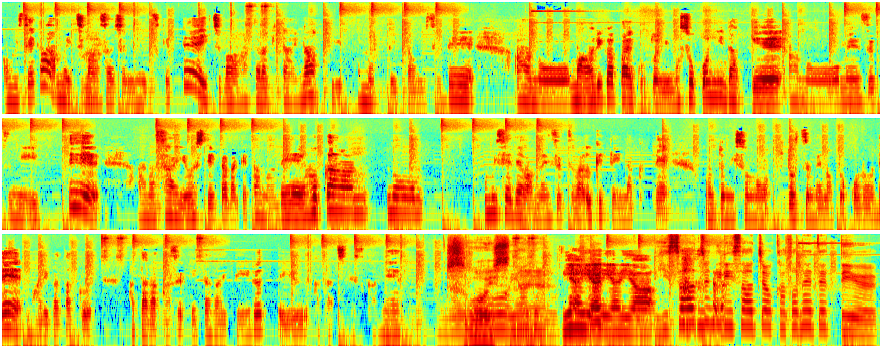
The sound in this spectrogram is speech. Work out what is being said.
お店が、まあ、一番最初に見つけて、一番働きたいなって思っていたお店で、あの、まあ、ありがたいことにもそこにだけ、あの、面接に行って、あの、採用していただけたので、他のお店では面接は受けていなくて、本当にその一つ目のところで、まあ、ありがたく働かせていただいているっていう形ですかね。すごいですね。いやいやいやいや。リサーチにリサーチを重ねてっていう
